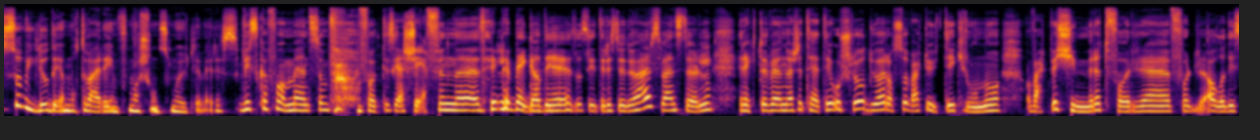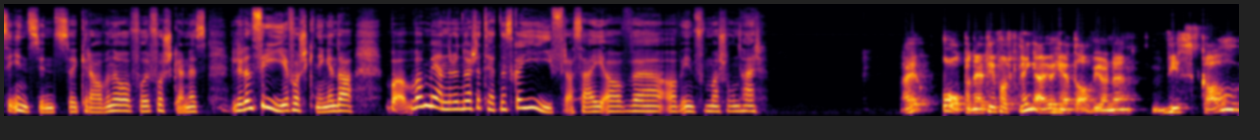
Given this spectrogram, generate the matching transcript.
så vil jo det måtte være informasjon som må utleveres. Vi skal få med en som faktisk er sjefen eh, til begge av de som sitter i studio her. Svein Stølen, rektor ved Universitetet i Oslo. Du har også vært ute i Krono og vært bekymret for, eh, for alle disse innsynskravene og for forskernes, eller den frie forskningen. da. Hva, hva mener universitetene skal gi fra seg av, av informasjon her? Nei, Åpenhet i forskning er jo helt avgjørende. Vi skal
